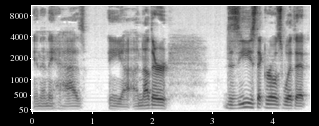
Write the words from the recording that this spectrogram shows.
and then they has a uh, another disease that grows with it.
